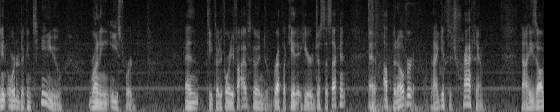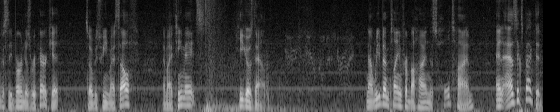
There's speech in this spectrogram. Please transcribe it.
in order to continue running eastward. And T-3485 is going to replicate it here just a second and up and over and I get to track him. Now he's obviously burned his repair kit so between myself and my teammates he goes down. Now we've been playing from behind this whole time and as expected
